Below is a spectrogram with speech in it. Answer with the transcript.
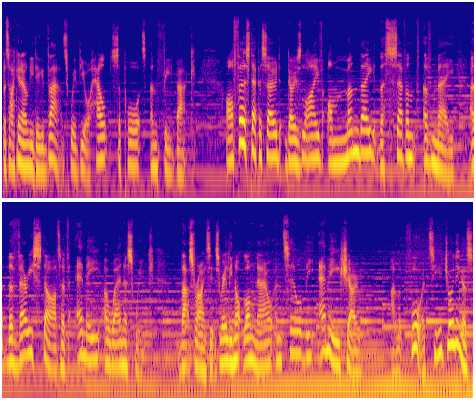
but I can only do that with your help, support, and feedback. Our first episode goes live on Monday, the 7th of May, at the very start of ME Awareness Week. That's right, it's really not long now until the ME show. I look forward to you joining us.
